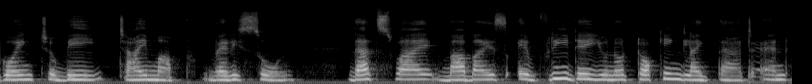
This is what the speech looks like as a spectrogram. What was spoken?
going to be time up very soon. That's why Baba is every day, you know, talking like that. And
